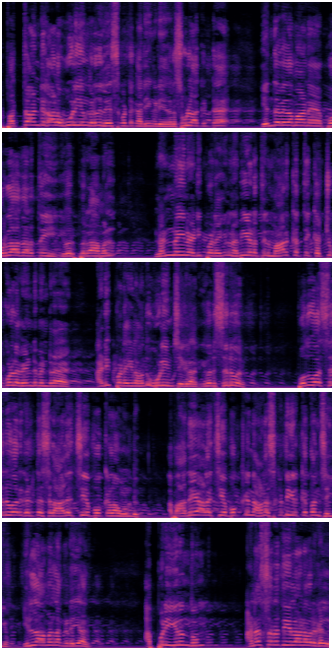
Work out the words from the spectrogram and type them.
இந்த பத்தாண்டு கால ஊழியங்கிறது லேசப்பட்ட காரியம் கிடையாது. ரசூல்லா கிட்ட எந்த விதமான பொருளாதாரத்தை இவர் பெறாமல் நன்மையின் அடிப்படையில் நபியிடத்தில் மார்க்கத்தை கற்றுக்கொள்ள வேண்டும் என்ற அடிப்படையில் வந்து ஊழியம் செய்கிறார். இவர் சிறுவர். பொதுவா சிறுவர்கள்ட்ட சில அலட்சிய போக்கெல்லாம் உண்டு. அப்ப அதே அலட்சிய போக்கு இந்த அனஸ்கிட்ட இருக்கத்தான் செய்யும். இல்லாமல்லாம் கிடையாது. அப்படி இருந்தும் அனசரதியிலானவர்கள்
